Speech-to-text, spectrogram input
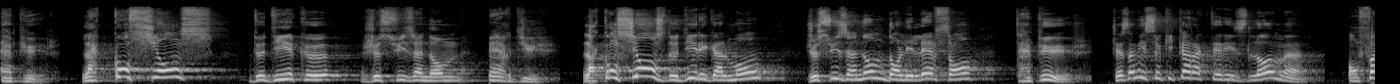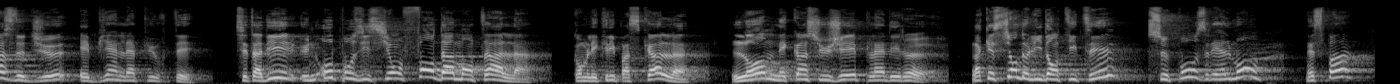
impures. La conscience de dire que je suis un homme perdu. La conscience de dire également, je suis un homme dont les lèvres sont impures. Chers amis, ce qui caractérise l'homme en face de Dieu est bien l'impureté, c'est-à-dire une opposition fondamentale, comme l'écrit Pascal, L'homme n'est qu'un sujet plein d'erreurs. La question de l'identité se pose réellement, n'est-ce pas?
